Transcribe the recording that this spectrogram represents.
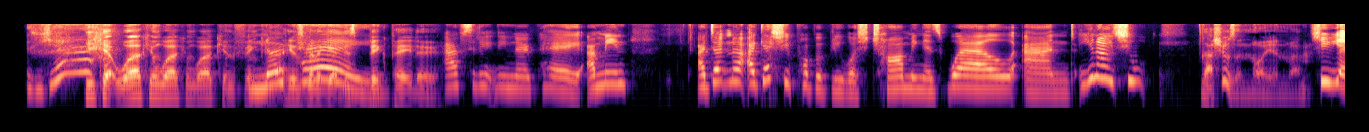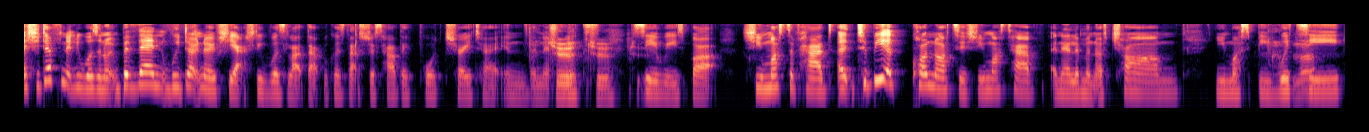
Yeah, he kept working, working, working, thinking No that he was gonna get this pay. big payday. absolutely no pay. I mean, I don't know. I guess she probably was charming as well. And, you know, she, Nah, she was annoying, man. she, yeah, she definitely was annoying. But then we don't know if she actually was like that because that's just how they portrayed her in the Netflix True, true, true. series. But she must have had, uh, to be a con artist, you must have an element of charm. You must be witty.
